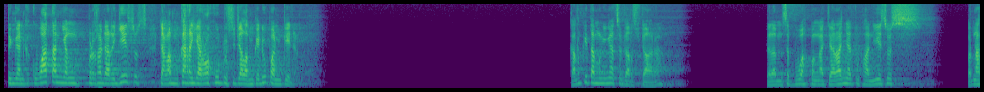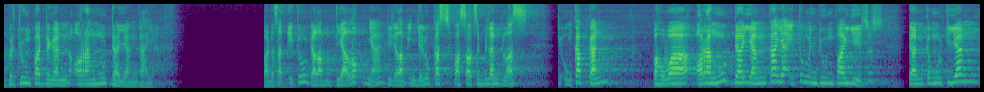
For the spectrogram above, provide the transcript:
Dengan kekuatan yang berasal dari Yesus dalam karya roh kudus di dalam kehidupan kita. Kalau kita mengingat saudara-saudara, dalam sebuah pengajarannya Tuhan Yesus pernah berjumpa dengan orang muda yang kaya. Pada saat itu dalam dialognya di dalam Injil Lukas pasal 19 diungkapkan bahwa orang muda yang kaya itu menjumpai Yesus dan kemudian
